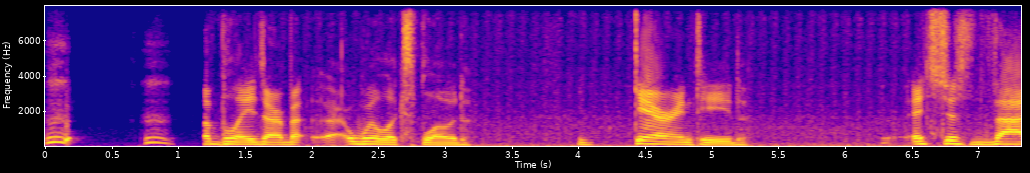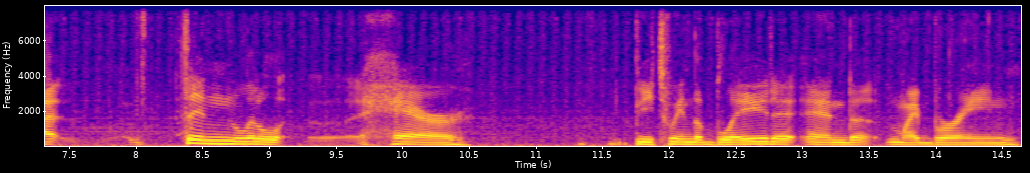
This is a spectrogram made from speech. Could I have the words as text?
Yeah. The blades are uh, will explode. Guaranteed. It's just that thin little uh, hair between the blade and uh, my brain.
